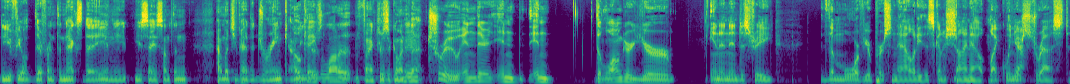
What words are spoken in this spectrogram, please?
you feel different the next day and you, you say something, how much you've had to drink. I mean, there's a lot of factors that go into that. True, and there in in the longer you're in an industry, the more of your personality that's going to shine out. Like when you're stressed,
